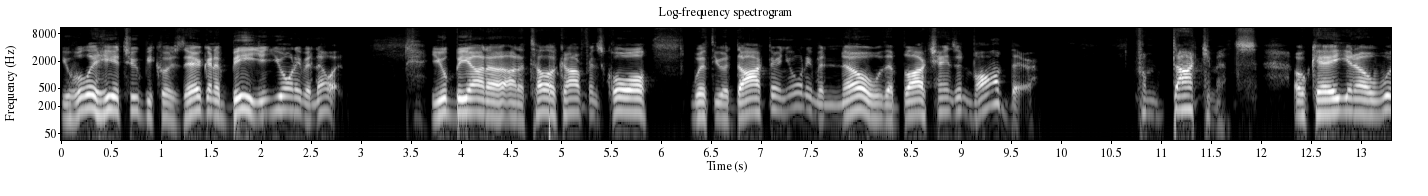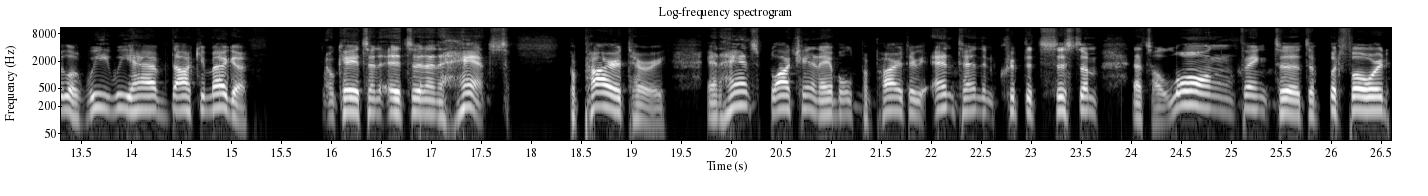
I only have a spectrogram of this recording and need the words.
You will adhere to because they're going to be. You, you won't even know it You'll be on a on a teleconference call with your doctor, and you won't even know that blockchain's involved there. From documents, okay, you know, we, look, we we have Documenta. Okay, it's an it's an enhanced proprietary, enhanced blockchain enabled proprietary end to end encrypted system. That's a long thing to, to put forward.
